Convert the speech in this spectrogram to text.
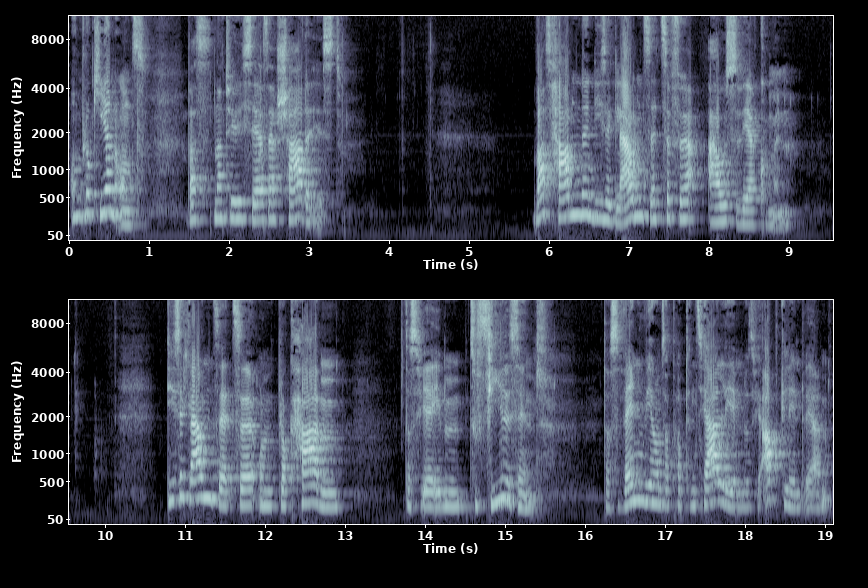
und blockieren uns, was natürlich sehr, sehr schade ist. Was haben denn diese Glaubenssätze für Auswirkungen? Diese Glaubenssätze und Blockaden, dass wir eben zu viel sind, dass wenn wir unser Potenzial leben, dass wir abgelehnt werden,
